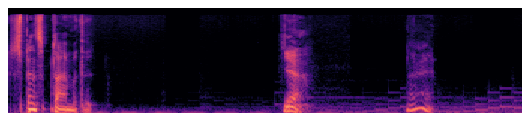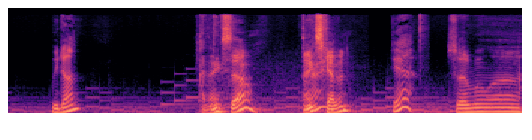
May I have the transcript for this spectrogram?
just spend some time with it. Yeah, all right. We done I think so. Thanks, All Kevin. yeah so we'll uh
